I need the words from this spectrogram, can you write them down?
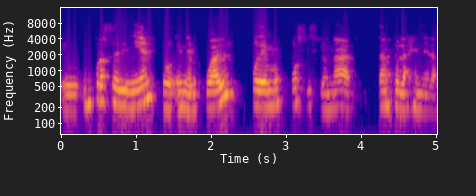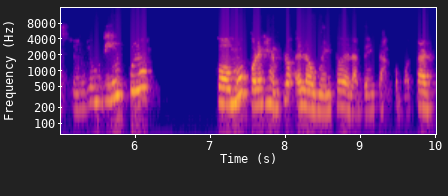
eh, un procedimiento en el cual podemos posicionar tanto la generación de un vínculo como, por ejemplo, el aumento de las ventas como tal.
